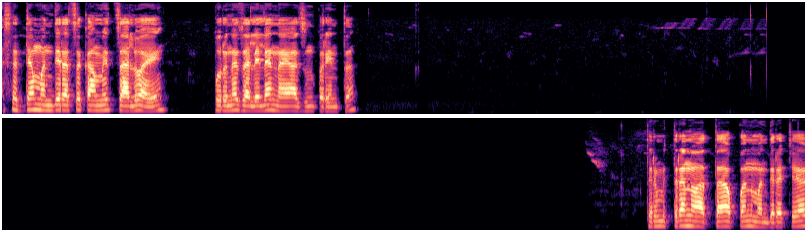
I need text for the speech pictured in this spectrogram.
सध्या मंदिराचं काम हे चालू आहे. पूर्ण झालेलं नाही अजूनपर्यंत. तर मित्रांनो आता आपण मंदिराच्या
